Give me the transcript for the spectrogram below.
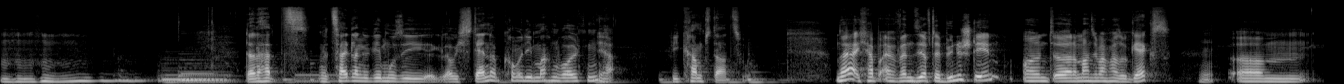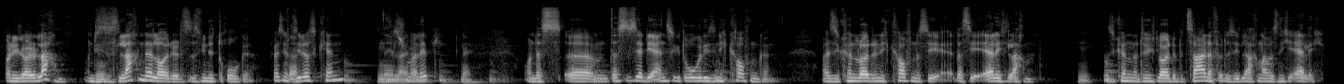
Dann hat es eine Zeit lang gegeben, wo sie, glaube ich, Stand-up-Comedy machen wollten. Ja. Wie kam es dazu? Naja, ich habe einfach, wenn sie auf der Bühne stehen und äh, dann machen sie manchmal so Gags hm. ähm, und die Leute lachen. Und dieses hm. Lachen der Leute, das ist wie eine Droge. Ich weiß nicht, ob ja. Sie das kennen? Nee, das schon mal erlebt? Nee. Und das, ähm, das ist ja die einzige Droge, die sie nicht kaufen können. Weil sie können Leute nicht kaufen, dass sie, dass sie ehrlich lachen. Hm. Sie können natürlich Leute bezahlen dafür, dass sie lachen, aber es ist nicht ehrlich.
